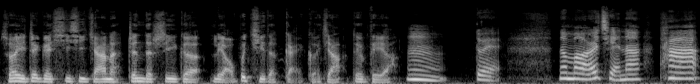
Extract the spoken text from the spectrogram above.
所以这个西西家呢，真的是一个了不起的改革家，对不对呀？嗯，对。那么，而且呢，他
